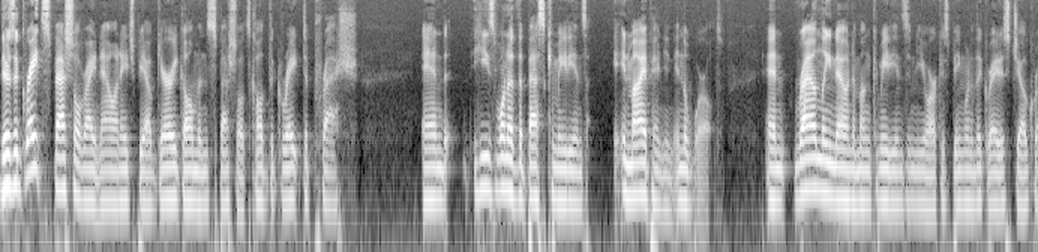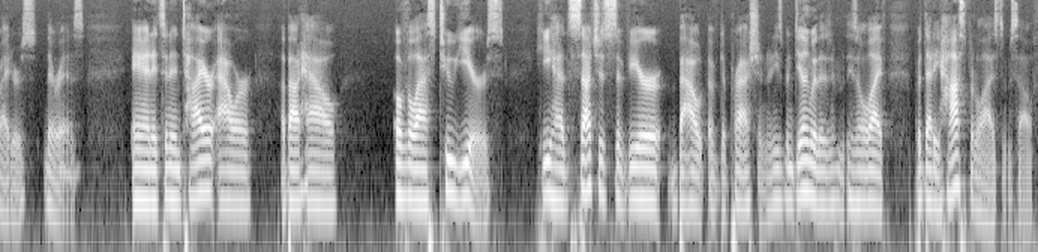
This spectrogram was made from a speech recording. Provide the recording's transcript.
there's a great special right now on HBO, Gary Gulman's special. It's called The Great Depression, and he's one of the best comedians, in my opinion, in the world, and roundly known among comedians in New York as being one of the greatest joke writers there is. And it's an entire hour about how over the last two years he had such a severe bout of depression and he's been dealing with it his whole life but that he hospitalized himself.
